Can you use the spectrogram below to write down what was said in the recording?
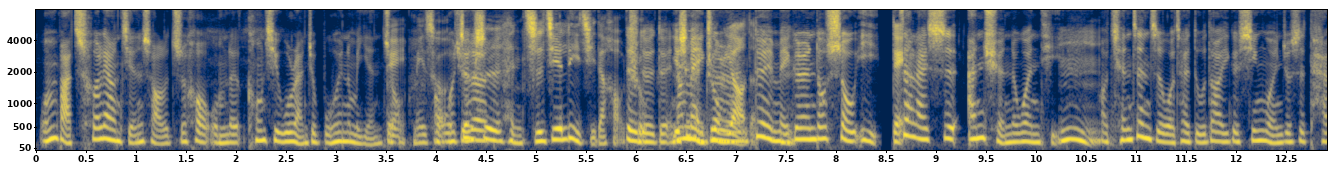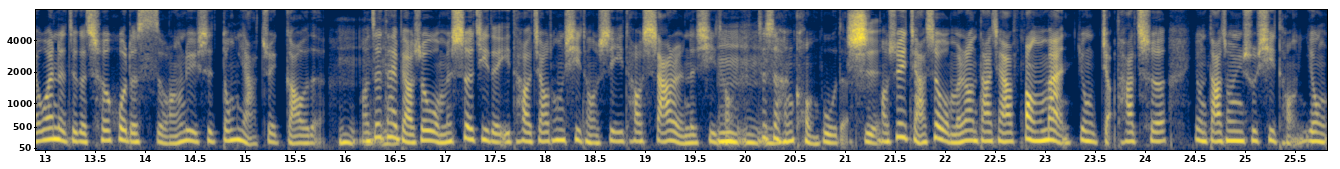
我们把车辆减少了之后，我们的空气污染就不会那么严重。对，没错，我觉得是很直接立即的好处。对对对，也是很重要的。对，每个人都受益。对，再来是安全的问题。嗯，哦，前阵子我才读到一个新闻，就是台湾的这个车祸的死亡率是东亚最高的。嗯，哦，这代表说我们设计的一套交通系统是一套杀人的系统，嗯，这是很恐怖的。是，哦，所以假设我们让大家放慢，用脚踏车，用大众运输系统用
